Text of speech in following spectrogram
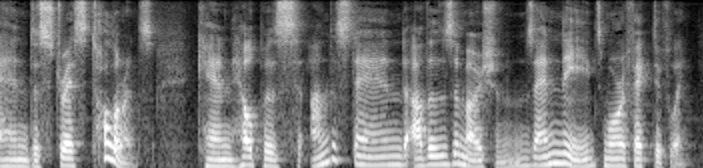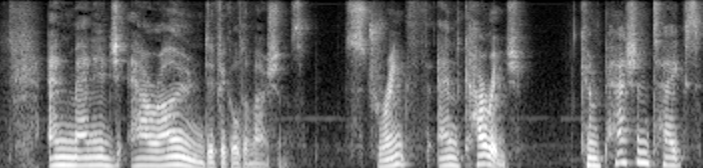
and distress tolerance can help us understand others' emotions and needs more effectively and manage our own difficult emotions. Strength and courage. Compassion takes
